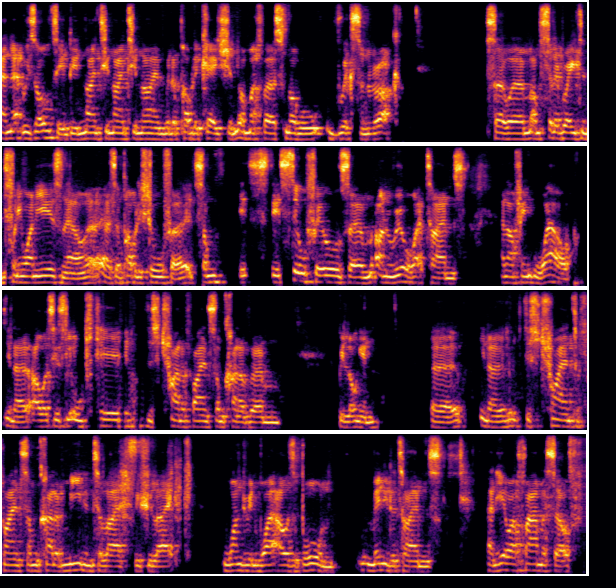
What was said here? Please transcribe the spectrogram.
And that resulted in 1999 with a publication of my first novel, Brixton Rock. So um, I'm celebrating 21 years now uh, as a published author. It's some, it's, it still feels um, unreal at times. And I think, wow, you know, I was this little kid just trying to find some kind of um, belonging, uh, you know, just trying to find some kind of meaning to life, if you like, wondering why I was born many of the times. And here I find myself,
